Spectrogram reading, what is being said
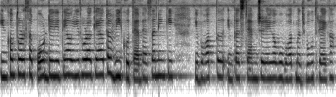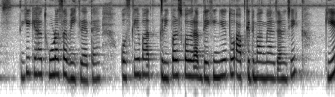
इनको हम थोड़ा सपोर्ट दे देते हैं और ये थोड़ा क्या होता है वीक होता है। अब ऐसा नहीं कि ये बहुत इनका स्टेम जो रहेगा वो बहुत मज़बूत रहेगा। तो ये क्या है थोड़ा सा वीक रहता है। उसके बाद क्रीपर्स को अगर आप देखेंगे तो आपके दिमाग में आना जाना चाहिए कि ये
